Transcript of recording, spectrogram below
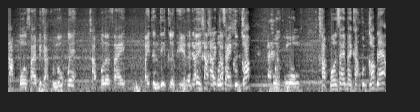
ขับมอเตอร์ไซค์ไปกับคุณนุกเว้ยขับมอเตอร์ไซค์ไปถึงที่เกิดเหตุเดี๋ยวเอ้ยขัขับบไปมอเตอร์ไซค์คุณก๊อฟโอ้ยงงขับมอเตอร์ไซค์ไปกับคุณก๊อฟแล้ว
